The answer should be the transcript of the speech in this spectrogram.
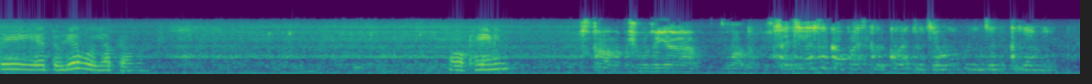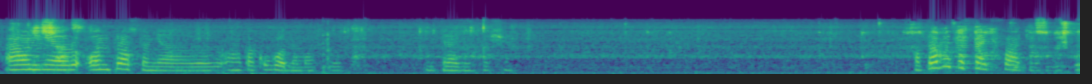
Ты эту левую, я правую. О, кремень. Странно, почему-то я Ладно. Кстати, если копать какой-то, у тебя выпадет кремний. А он мне, шансов. он просто мне, он как угодно может быть. Без разницы вообще. Попробуй Я поставить факел. По сундучку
